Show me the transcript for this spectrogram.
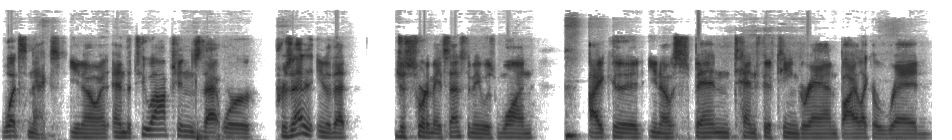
what's next? You know, and, and the two options that were presented, you know, that just sort of made sense to me was one, I could, you know, spend 10, 15 grand, buy like a red,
